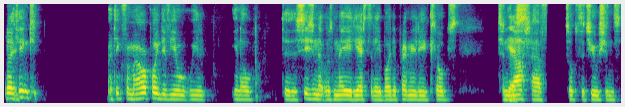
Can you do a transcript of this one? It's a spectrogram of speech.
but I think I think from our point of view, we you know, the decision that was made yesterday by the Premier League clubs to yes. not have substitutions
